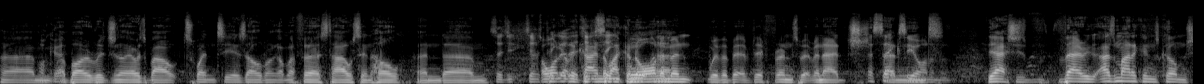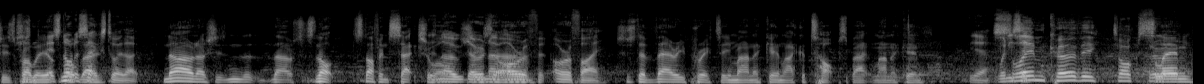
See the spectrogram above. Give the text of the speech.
Um, Okay. I bought her originally. I was about 20 years old when I got my first house in Hull, and um, So did, just I pick wanted up a there, did you kind of like an bought her? ornament with a bit of difference, a bit of an edge. A sexy and- ornament. Yeah, she's very. As mannequins come, she's She's- probably. It's up- not up a there. sex toy though. No, no, she's no. It's not. It's nothing There's sexual. no, there are no um, orif- orify. She's just a very pretty mannequin, like a top spec mannequin. Yeah. When you say- Slim, curvy, talk us through it. Slim,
